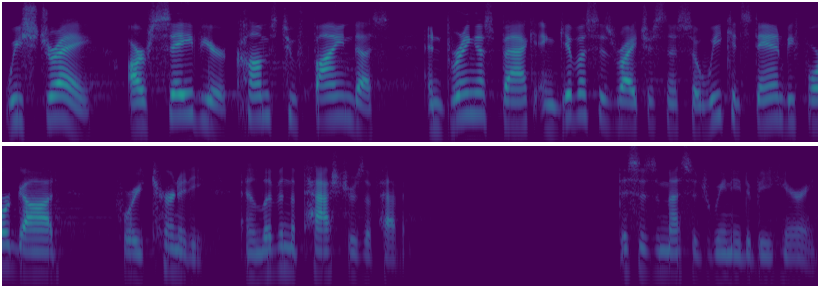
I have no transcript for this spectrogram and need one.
we stray, our Savior comes to find us and bring us back and give us his righteousness so we can stand before God for eternity and live in the pastures of heaven. This is a message we need to be hearing.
